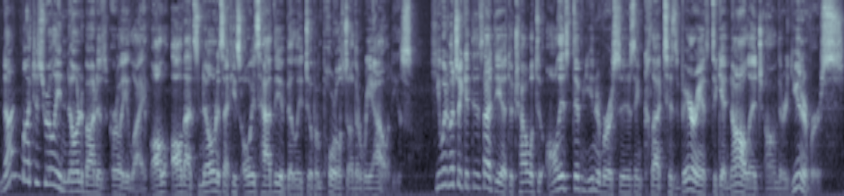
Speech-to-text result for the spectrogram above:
Not much is really known about his early life. All, all that's known is that he's always had the ability to open portals to other realities. He would eventually get this idea to travel to all these different universes and collect his variants to get knowledge on their universe.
